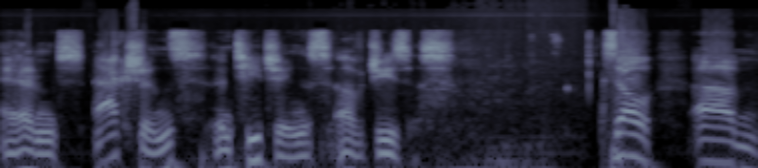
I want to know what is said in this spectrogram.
and actions and teachings of Jesus. So. Um,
